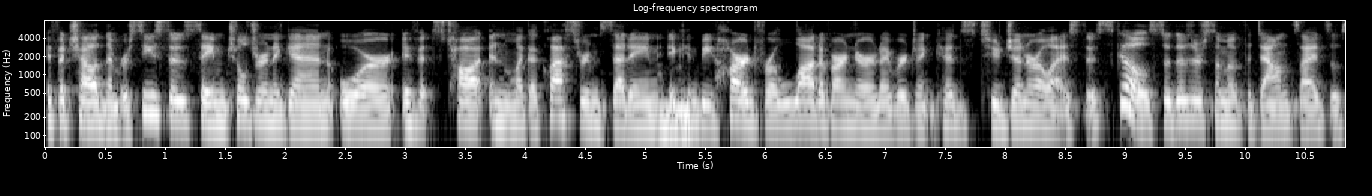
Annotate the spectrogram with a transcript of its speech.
if a child never sees those same children again, or if it's taught in like a classroom setting, mm-hmm. it can be hard for a lot of our neurodivergent kids to generalize those skills. So those are some of the downsides of,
